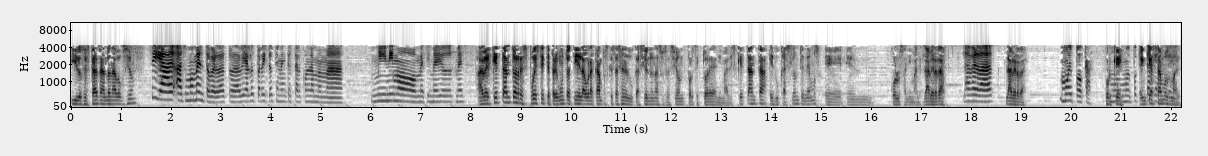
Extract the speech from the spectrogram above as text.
¿Y los estás dando en adopción? Sí, a, a su momento, ¿verdad? Todavía los perritos tienen que estar con la mamá mínimo mes y medio, dos meses. A ver, ¿qué tanto respuesta? Y te pregunto a ti, Laura Campos, que estás en educación de una asociación protectora de animales. ¿Qué tanta educación tenemos eh, en con los animales? La verdad. La verdad. La verdad. Muy poca. ¿Por qué? ¿En qué estamos mal?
